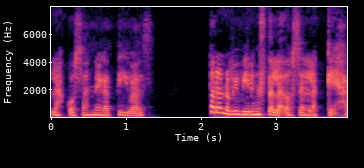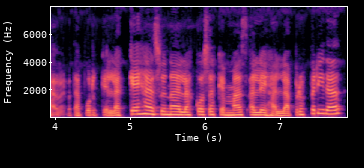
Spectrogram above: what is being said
las cosas negativas para no vivir instalados en la queja, ¿verdad? Porque la queja es una de las cosas que más aleja la prosperidad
